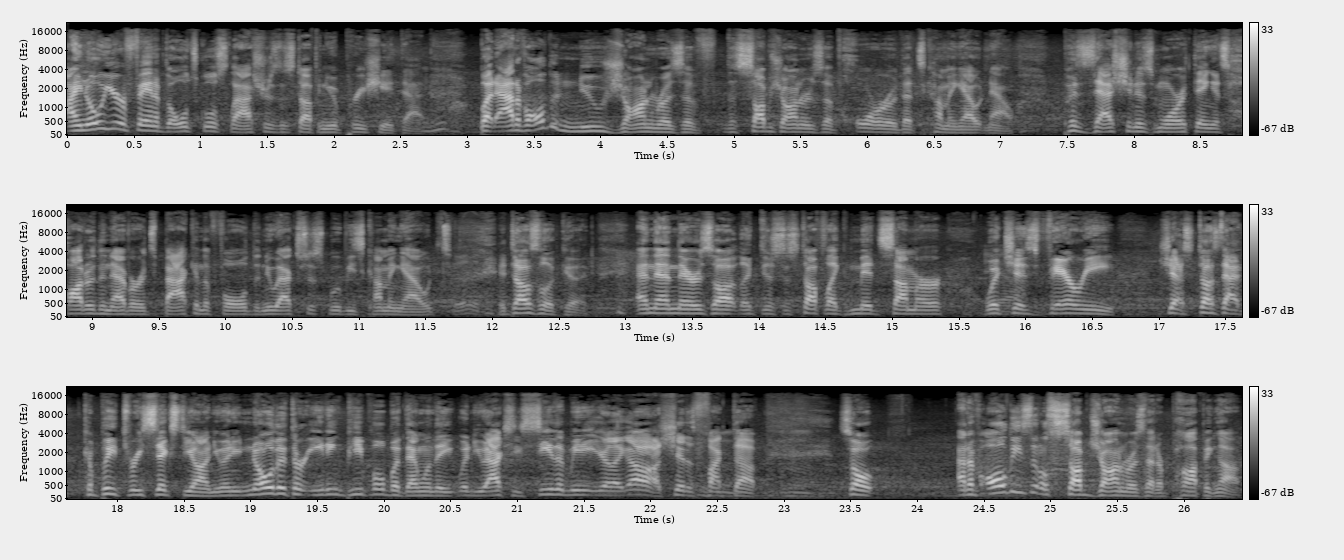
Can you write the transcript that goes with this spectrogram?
I know you're a fan of the old school slashers and stuff, and you appreciate that. Mm-hmm. But out of all the new genres of the subgenres of horror that's coming out now, possession is more a thing. It's hotter than ever. It's back in the fold. The new Exorcist movie's coming out. It does look good. And then there's uh, like there's stuff like Midsommar, which is very just does that complete 360 on you, and you know that they're eating people, but then when they when you actually see them eat it, you're like, oh shit, it's fucked up. So, out of all these little subgenres that are popping up,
